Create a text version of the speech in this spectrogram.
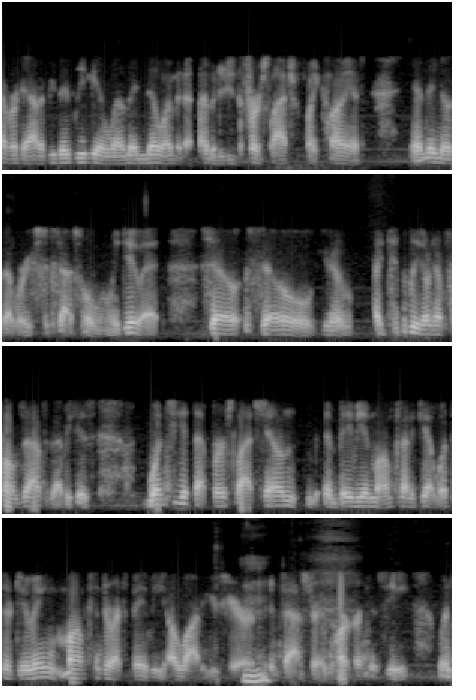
ever doubt to be. They leave me alone. They know I'm gonna I'm gonna do the first latch with my client, and they know that we're successful when we do it. So so you know, I typically don't have problems after that because once you get that first latch down, and baby and mom kind of get what they're doing, mom can direct baby a lot easier Mhm. and faster, and partner can see when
